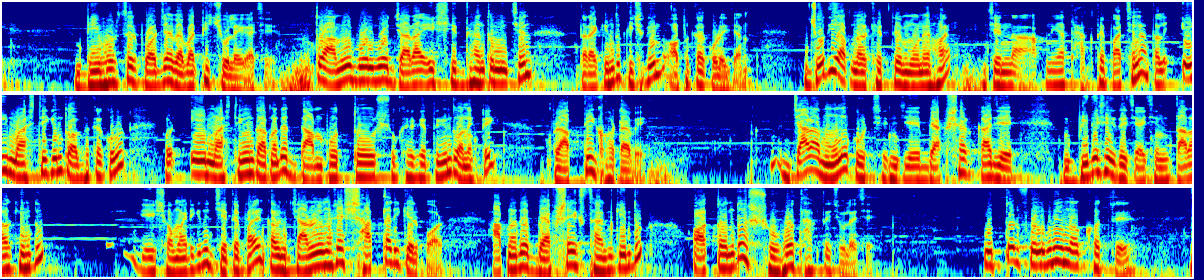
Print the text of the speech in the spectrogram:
ডিভোর্সের পর্যায়ে ব্যাপারটি চলে গেছে। তো আমি বলব, যারা এই সিদ্ধান্ত নিচ্ছেন, তারা কিন্তু কিছুদিন অপেক্ষা করে যান। যদি আপনার ক্ষেত্রে মনে হয় যে না, আপনি আর থাকতে পারছেন না, তাহলে এই মাসটি কিন্তু অপেক্ষা করুন। কারণ এই মাসটি কিন্তু আপনাদের দাম্পত্য সুখের ক্ষেত্রে কিন্তু অনেকটাই প্রাপ্তি ঘটাবে। যারা মনে করছেন যে ব্যবসার কাজে বিদেশে যেতে চাইছেন, তারাও কিন্তু এই সময়টি কিন্তু যেতে পারেন। কারণ জানুয়ারি মাসের সাত তারিখের পর আপনাদের ব্যবসায়িক স্থান কিন্তু অত্যন্ত শুভ থাকতে চলেছে। উত্তর ফলগুনি নক্ষত্রে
